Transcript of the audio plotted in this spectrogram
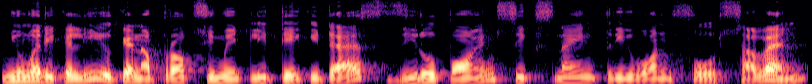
numerically you can approximately take it as 0.693147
